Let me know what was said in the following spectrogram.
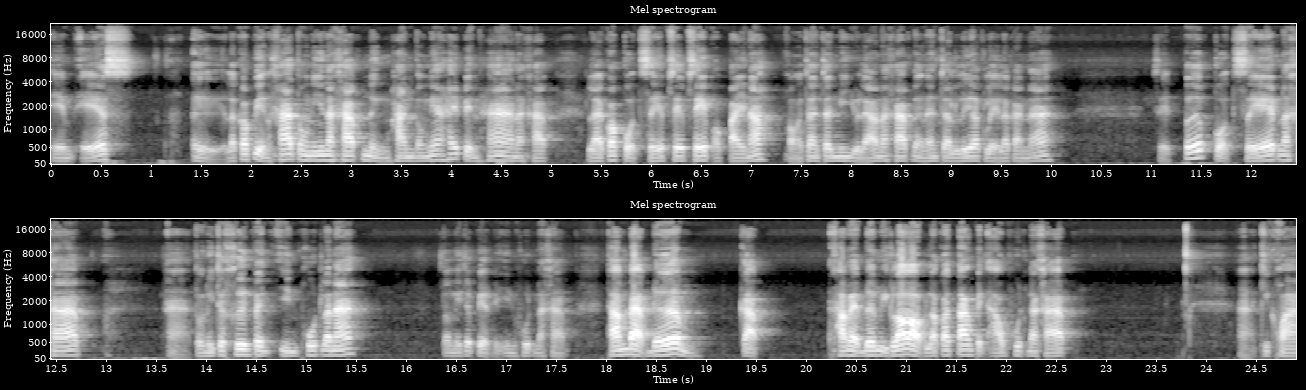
5 ms เออแล้วก็เปลี่ยนค่าตรงนี้นะครับ 1,000 ตรงเนี้ยให้เป็น 5 นะครับ แล้วก็กดเซฟเซฟเซฟออกไปเนาะของอาจารย์จันมีอยู่แล้วนะครับ ดังนั้นจะเลือกเลยแล้วกันนะ เสร็จปุ๊บกดเซฟนะครับอ่าตรงนี้จะขึ้นเป็น Input แล้วนะ ตรงนี้จะเปลี่ยนเป็น Input นะครับทำแบบเดิมกับทำแบบเดิมอีกรอบ แล้วก็ตั้งเป็น Output นะครับอ่าคลิกขวา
